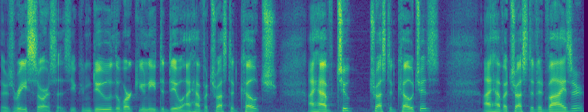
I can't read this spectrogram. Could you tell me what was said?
There's resources. You can do the work you need to do. I have a trusted coach. I have two trusted coaches. I have a trusted advisor.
